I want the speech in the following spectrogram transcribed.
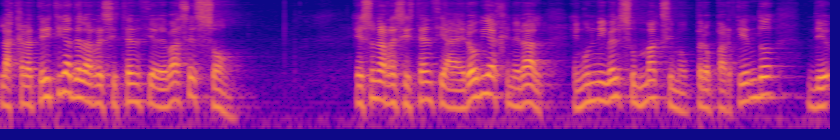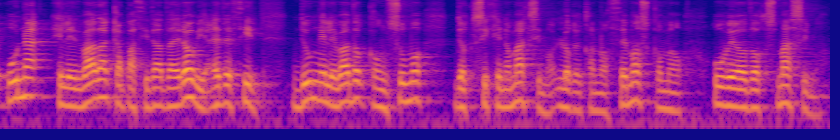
Las características de la resistencia de base son es una resistencia aerobia general en un nivel submáximo, pero partiendo de una elevada capacidad aerobia, es decir, de un elevado consumo de oxígeno máximo, lo que conocemos como VO2 máximo.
